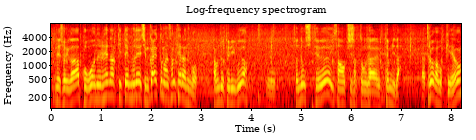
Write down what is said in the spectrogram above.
근데 저희가 복원을 해놨기 때문에 지금 깔끔한 상태라는 거 강조드리고요. 예, 전동 시트 이상 없이 작동 잘 됩니다. 자, 들어가 볼게요.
